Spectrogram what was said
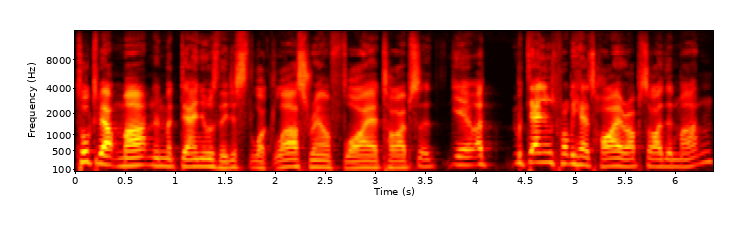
Talked about Martin and McDaniels. They're just like last round flyer types. Uh, yeah, McDaniels probably has higher upside than Martin.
